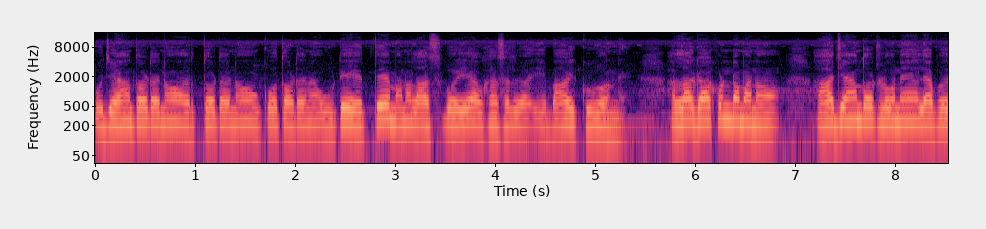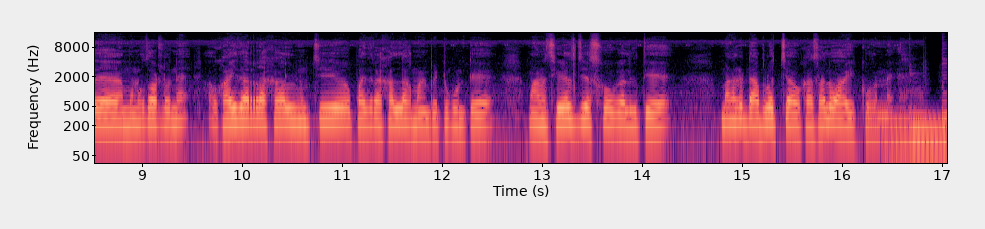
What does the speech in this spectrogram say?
ఓ జామ తోటనో అరటి తోటనో ఇంకో తోటనో ఒకటే ఎత్తే మనం లాస్ పోయే అవకాశాలు బాగా ఎక్కువగా ఉన్నాయి. అలా కాకుండా మనం ఆ జామ తోటలోనే లేకపోతే మునగ తోటలోనే ఒక ఐదారు రకాల నుంచి పది రకాల దాకా మనం పెట్టుకుంటే మనం సేల్స్ చేసుకోగలిగితే మనకి డబ్బులు వచ్చే అవకాశాలు బాగా ఎక్కువ ఉన్నాయి.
